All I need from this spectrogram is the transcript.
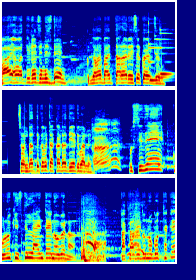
ভাই আমার দুইটা জিনিস দেন। কিন্তু আমার ভাই তারা রয়েছে কয়েকজন। সন্ধ্যার দিকে আমি টাকাটা দিয়ে দিবানে বুঝছি যে কোনো কিস্তির লাইন টাইন হবে না। টাকা যদি নগদ থাকে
